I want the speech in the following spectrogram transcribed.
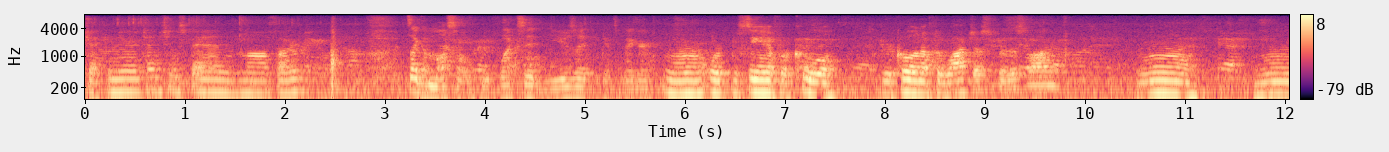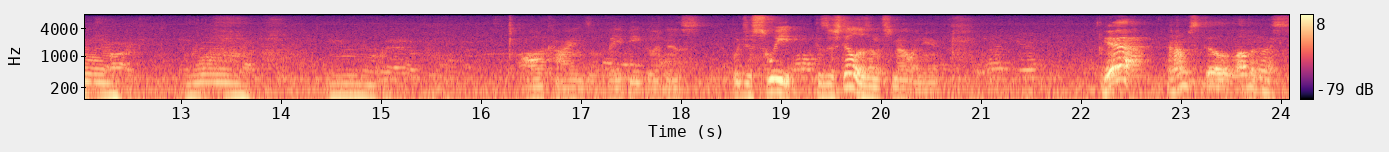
checking your attention span, motherfucker. It's like a muscle. You flex it, you use it, it gets bigger. Mm, we're seeing if we're cool. If you're cool enough to watch us for this long. Mm, mm, mm. All kinds of vapey goodness, which is sweet because there still isn't a smell in here. Yeah, and I'm still loving this.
